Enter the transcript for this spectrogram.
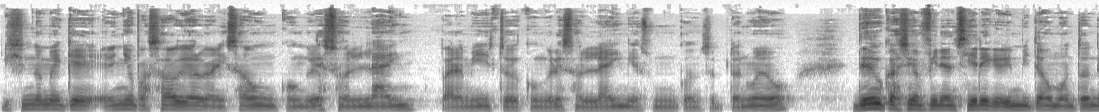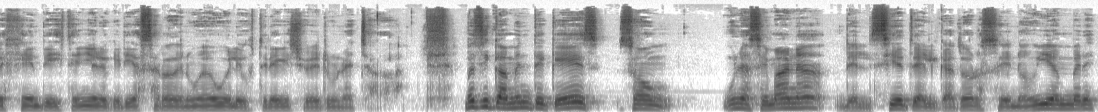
diciéndome que el año pasado había organizado un congreso online, para mí esto de congreso online es un concepto nuevo, de educación financiera y que había invitado a un montón de gente y este año lo quería hacer de nuevo y le gustaría que yo diera una charla. Básicamente, ¿qué es? Son una semana del 7 al 14 de noviembre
